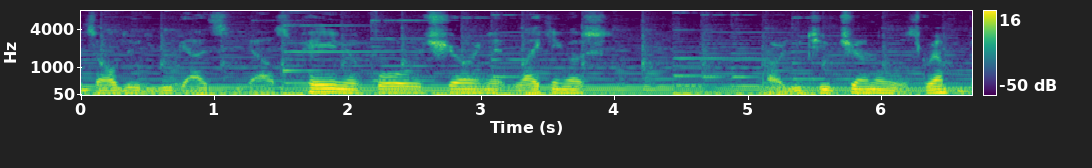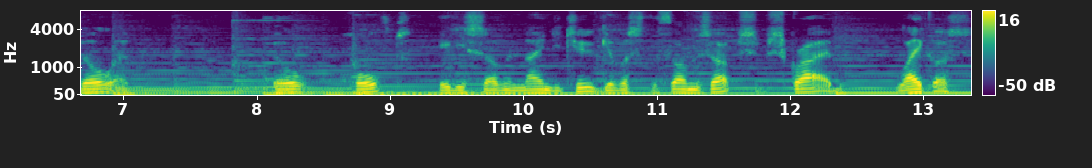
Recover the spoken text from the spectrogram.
It's all due to you guys and gals paying it forward, sharing it, liking us. Our YouTube channel is Grandpa Bill at Bill Holt 8792. Give us the thumbs up, subscribe, like us,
